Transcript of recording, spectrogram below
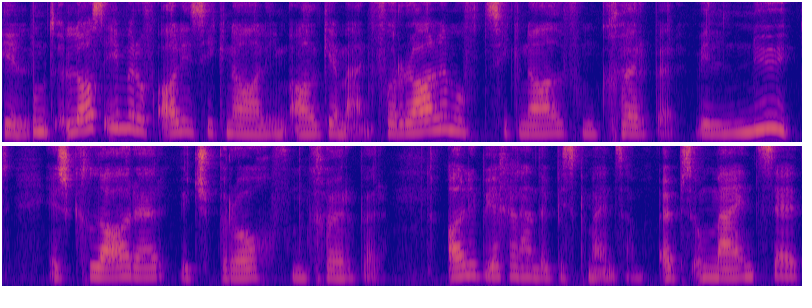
hilft. Und lass immer auf alle Signale im Allgemeinen, vor allem auf das Signal vom Körper, weil nichts ist klarer wie die Sprache vom Körper. Alle Bücher haben etwas gemeinsam. Ob es um Mindset,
